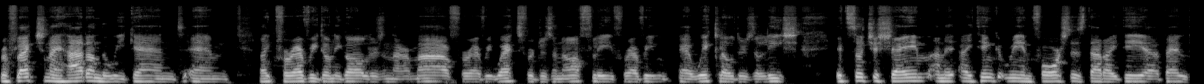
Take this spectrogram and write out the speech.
reflection I had on the weekend, um, like for every Donegal there's an Armagh, for every Wexford there's an Offaly, for every uh, Wicklow there's a Laois it's such a shame and i think it reinforces that idea about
